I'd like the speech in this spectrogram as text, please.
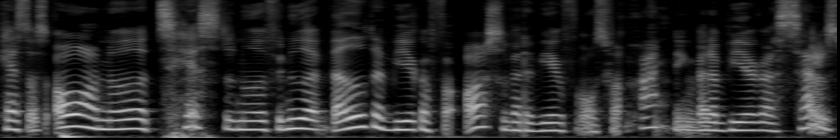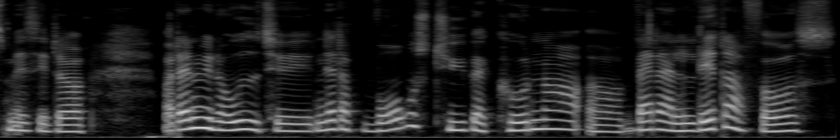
kaste os over noget og teste noget og finde ud af, hvad der virker for os, og hvad der virker for vores forretning, hvad der virker salgsmæssigt, og hvordan vi når ud til netop vores type af kunder, og hvad der er lettere for os,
